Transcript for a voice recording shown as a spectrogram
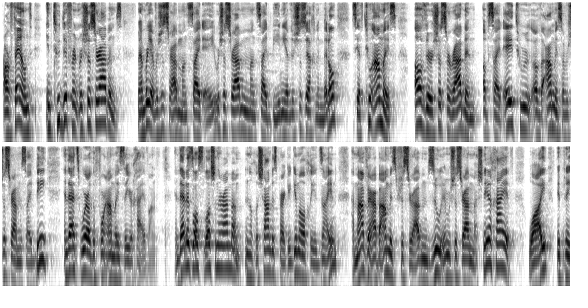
are found in two different Rosh Hashanahs. Remember, you have Rosh Hashanah on side A, Rosh Hashanah on side B, and you have the Hashanah in the middle. So you have two Ames of the Rosh Hashanah of side A, two of the Ames of Rosh Hashanah side B, and that's where the four Ames that you're chayiv on. And that is also Lashon the Rambam in the Shabbos Parak Gimel Chayid Zayin. Hamaver Arba Ames Rosh Zu Im Rosh chayiv. Why? Mipnei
